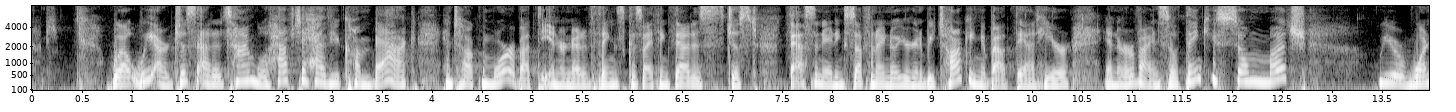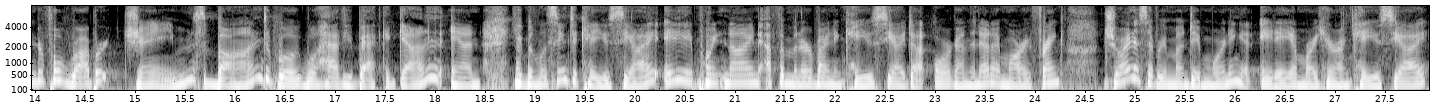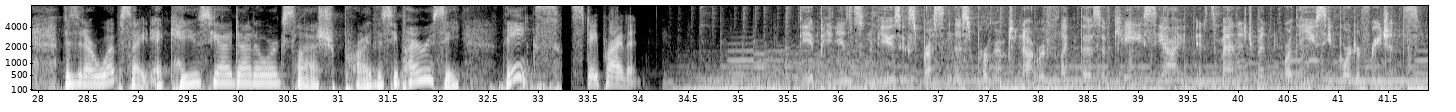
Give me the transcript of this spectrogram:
well, we are just out of time. We'll have to have you come back and talk more about the Internet of Things because I think that is just fascinating stuff, and I know you're going to be talking about that here in Irvine. So thank you so much. We are wonderful, Robert James Bond. We'll, we'll have you back again. And you've been listening to KUCI 88.9 FM in Irvine and KUCI.org on the net. I'm Mari Frank. Join us every Monday morning at 8 a.m. right here on KUCI. Visit our website at KUCI.org slash privacy piracy. Thanks. Stay private. The opinions and views expressed in this program do not reflect those of KUCI, its management, or the UC Board of Regents.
